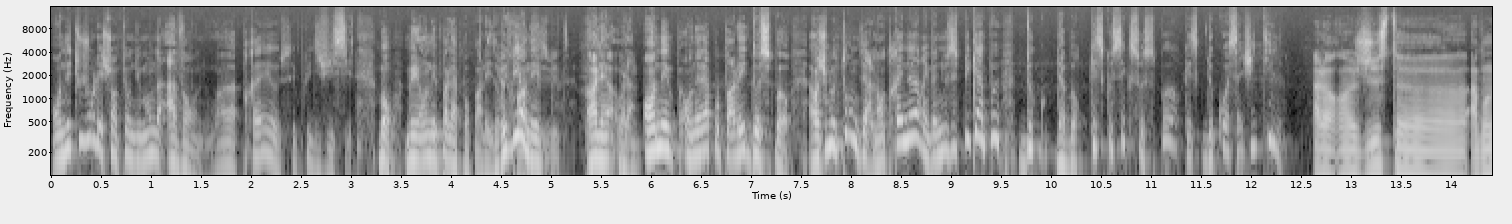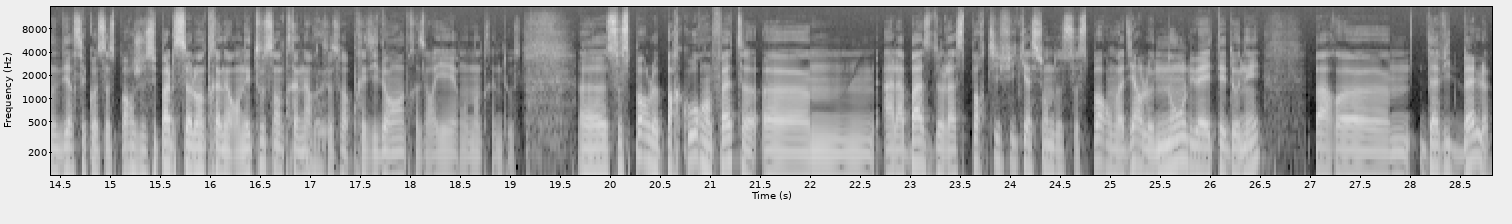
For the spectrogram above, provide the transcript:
On est toujours les champions du monde avant nous. hein. Après euh, c'est plus difficile. Bon, mais on n'est pas là pour parler de rugby, on est 98. on est, voilà, on, est, on est là pour parler de sport. Alors je me tourne vers l'entraîneur, il va nous expliquer un peu d'abord qu'est-ce que c'est que ce sport, Qu'est-ce- de quoi s'agit-il? Alors, euh, juste euh, avant de dire c'est quoi ce sport, je ne suis pas le seul entraîneur. On est tous entraîneurs, que ce soit président, trésorier, on entraîne tous. Euh, ce sport, le parcours, en fait, euh, à la base de la sportification de ce sport, on va dire, le nom lui a été donné par David Bell,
